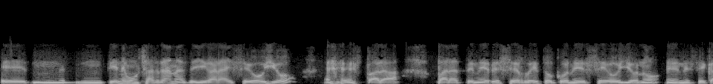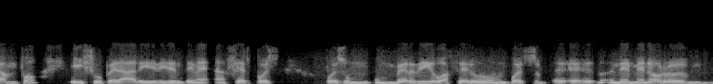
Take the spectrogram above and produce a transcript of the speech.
eh, mm, tiene muchas ganas de llegar a ese hoyo para, para tener ese reto con ese hoyo, ¿no? En ese campo y superar y evidentemente hacer, pues, pues un, un verdi o hacer un, pues, eh, en el menor, mm,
